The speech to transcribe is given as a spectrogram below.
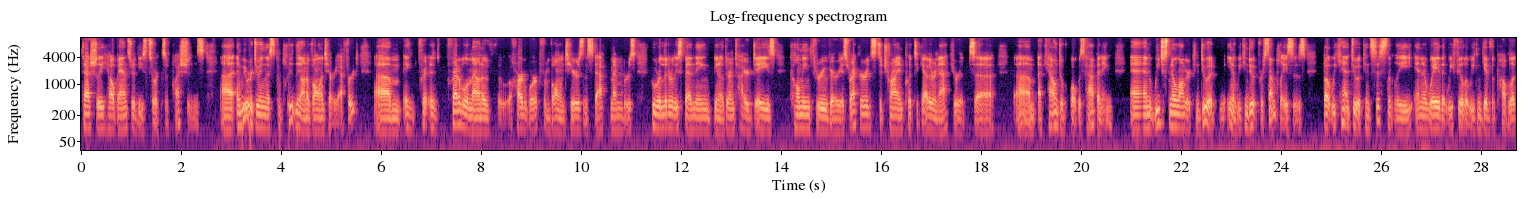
to actually help answer these sorts of questions. Uh, and we were doing this completely on a voluntary effort. Um, incredible amount of hard work from volunteers and staff members who were literally spending, you know, their entire days combing through various records to try and put together an accurate uh, um, account of what was happening. And we just no longer can do it. You know, we can do it for some places, but we can't do it consistently in a way that we feel that we can give the public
